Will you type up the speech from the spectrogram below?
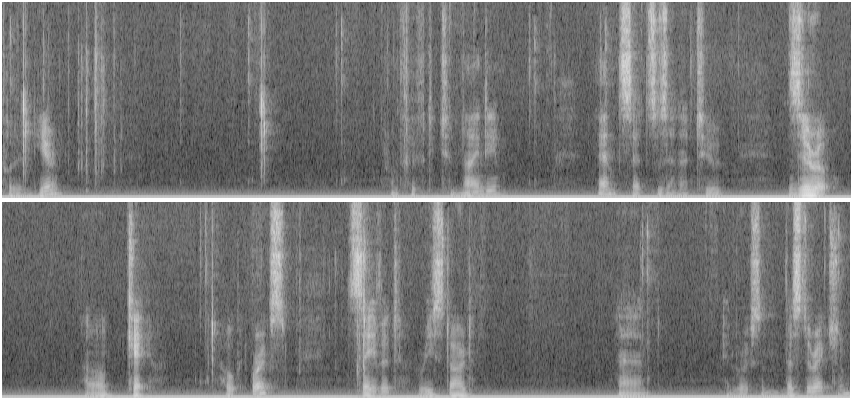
put it in here. From 50 to 90 and set Susanna to 0. Okay, hope it works save it, restart, and it works in this direction,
